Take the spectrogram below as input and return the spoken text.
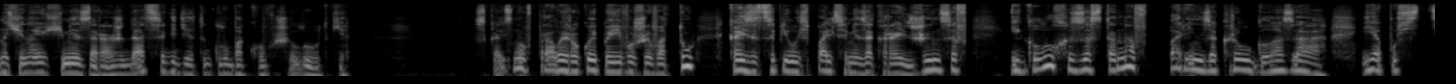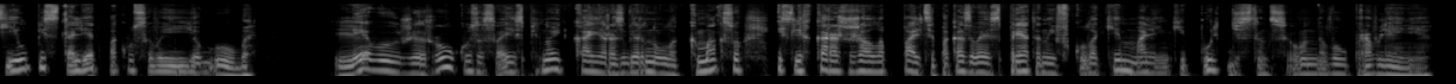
начинающими зарождаться где-то глубоко в желудке. Скользнув правой рукой по его животу, Кай зацепилась пальцами за край джинсов и, глухо застонав, парень закрыл глаза и опустил пистолет, покусывая ее губы. Левую же руку за своей спиной Кая развернула к Максу и слегка разжала пальцы, показывая спрятанный в кулаке маленький пульт дистанционного управления.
